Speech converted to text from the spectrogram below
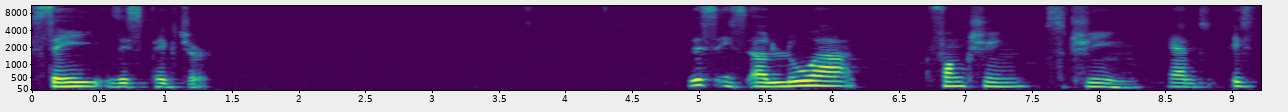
See this picture. This is a Lua function string and it,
